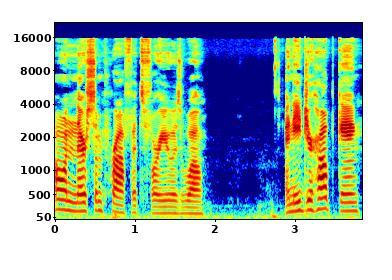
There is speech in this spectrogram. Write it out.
Oh, and there's some profits for you as well. I need your help, gang.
